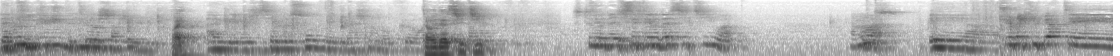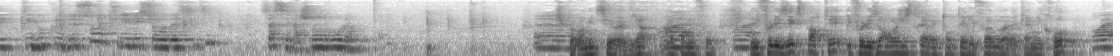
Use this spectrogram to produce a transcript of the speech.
d'applis que tu peux télécharger. Ouais. Avec des logiciels de son et. Donc, euh, T'as Audacity. C'était Audacity. Ouais. Ah mince. Et euh, tu récupères tes, tes boucles de son et tu les mets sur Audacity. Ça, c'est vachement drôle. hein. Euh, Tu peux remixer, ouais, bien, bien Ouais. comme il faut. Ouais. Il faut les exporter, il faut les enregistrer avec ton téléphone ou avec un micro. Ouais,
